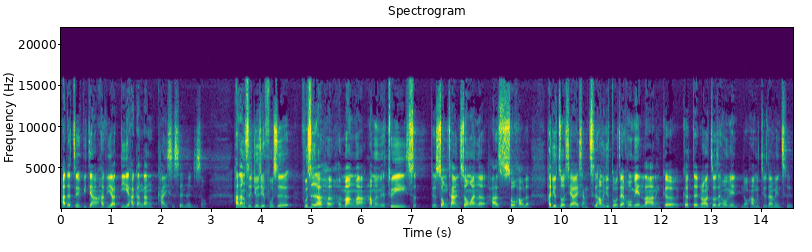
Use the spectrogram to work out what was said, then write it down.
他的职位比较他比较低，他刚刚开始升任的时候，他当时就去服侍，服侍的很很忙嘛，他们推送就送餐，送完了他收好了。他就坐下来想吃，他们就躲在后面拉那个个等，然后坐在后面，然后他们就在那边吃。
